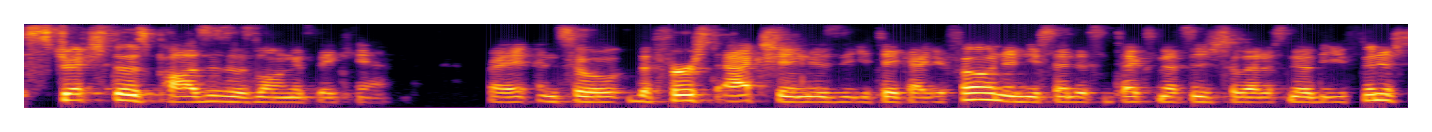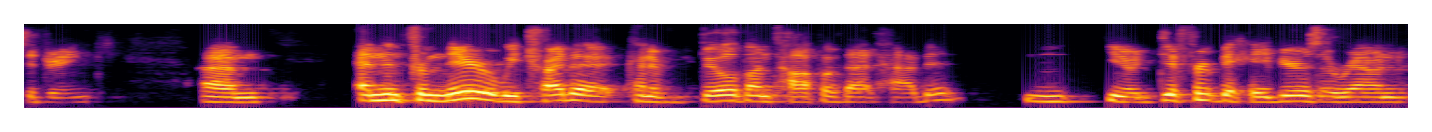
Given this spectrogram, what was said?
stretch those pauses as long as they can, right? And so the first action is that you take out your phone and you send us a text message to let us know that you finished the drink. Um, and then from there, we try to kind of build on top of that habit, you know, different behaviors around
